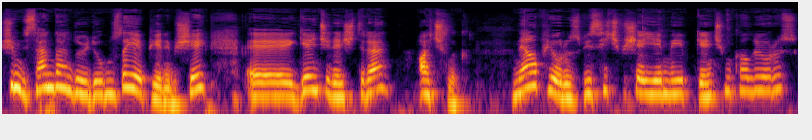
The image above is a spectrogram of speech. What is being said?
Şimdi senden duyduğumuzda yepyeni bir şey. Ee, gençleştiren açlık. Ne yapıyoruz biz? Hiçbir şey yemeyip genç mi kalıyoruz?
